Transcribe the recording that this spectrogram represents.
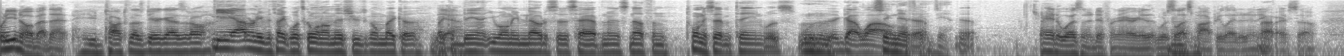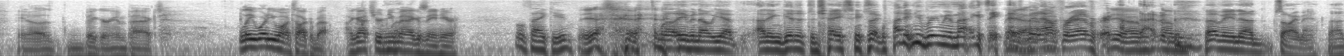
What do you know about that? You talk to those deer guys at all? Yeah, I don't even think what's going on this year is going to make a make Yeah. a dent. You won't even notice that it's happening. It's nothing. 2017 was it got wild. Significant, yeah. yeah. And it wasn't a different area that was Mm-hmm. less populated anyway. So, you know, bigger impact. Lee, what do you want to talk about? I got your new magazine here. Well, thank you. Yes. Well, even though, yeah, I didn't get it to Jason. He's like, why didn't you bring me a magazine? That's Yeah, been out I- forever. yeah, I, haven't- I mean, uh, sorry, man. Uh,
